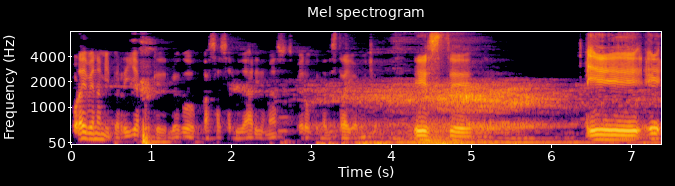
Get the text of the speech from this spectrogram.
por ahí ven a mi perrilla, porque luego pasa a saludar y demás, espero que no distraiga mucho. Este, eh, eh,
